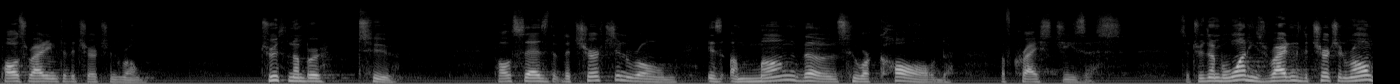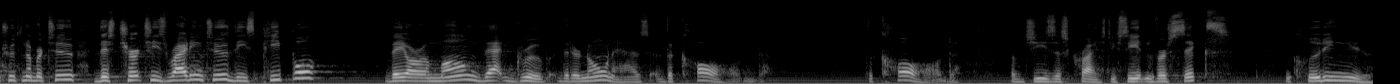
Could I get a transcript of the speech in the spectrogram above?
Paul's writing to the church in Rome. Truth number two Paul says that the church in Rome is among those who are called of Christ Jesus. So, truth number one, he's writing to the church in Rome. Truth number two, this church he's writing to, these people, they are among that group that are known as the called. The called of Jesus Christ. You see it in verse 6? Including you,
